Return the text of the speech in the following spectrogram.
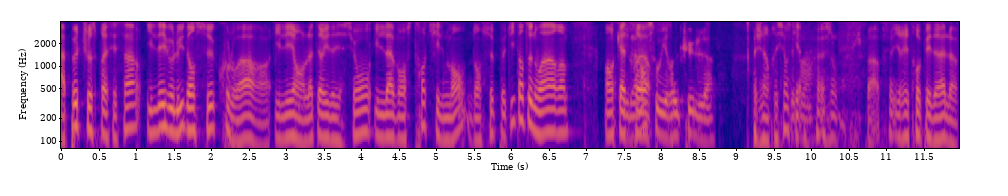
À peu de choses près, c'est ça. Il évolue dans ce couloir. Il est en latéralisation. Il avance tranquillement dans ce petit entonnoir. En 4 il heures. avance ou il recule là? J'ai l'impression qu'il il rétropédale.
